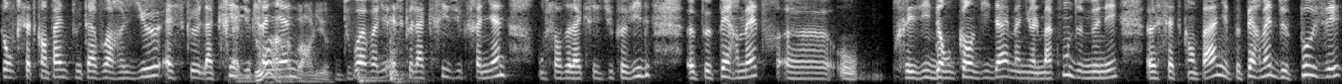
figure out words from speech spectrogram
donc cette campagne peut avoir lieu. Est-ce que la crise ukrainienne doit avoir lieu, doit avoir lieu? Est-ce que la crise ukrainienne, on sort de la crise du Covid, euh, peut permettre euh, au président candidat Emmanuel Macron de mener euh, cette campagne et peut permettre de poser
